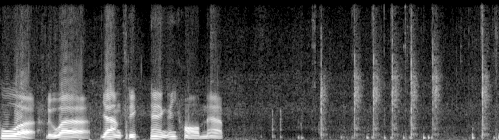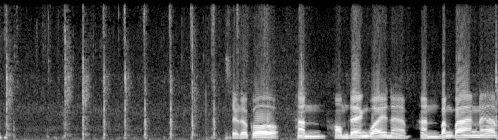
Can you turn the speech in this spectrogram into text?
คั่วหรือว่าย่างพริกแห้งให้หอมนะครับเสร็จแล้วก็หั่นหอมแดงไว้นะครับหั่นบางๆนะครับ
